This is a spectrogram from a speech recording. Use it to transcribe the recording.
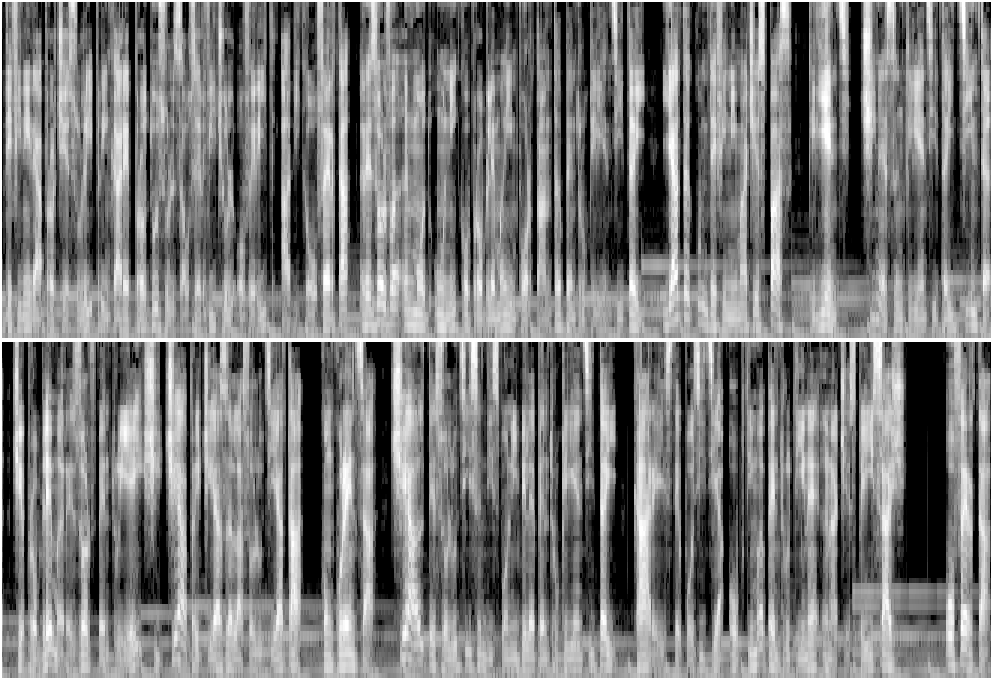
definirea procesului prin care produsul sau serviciul oferit, adică oferta, rezolvă în mod unic o problemă importantă pentru clienții tăi. Iată cum definim acest pas. Clienți. Cine sunt clienții tăi țintă? Ce problemă rezolvi pentru ei și ce apreciază la soluția ta? Concurența. Ce alte soluții sunt disponibile pentru clienții tăi? Care este poziția optimă pentru tine în acest peisaj? Oferta.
